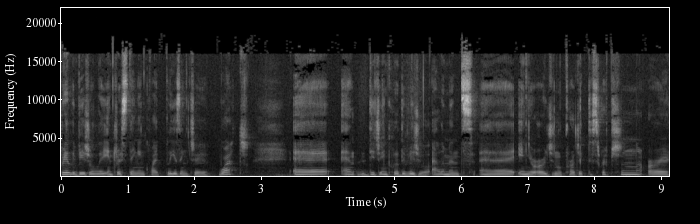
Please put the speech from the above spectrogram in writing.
really visually interesting and quite pleasing to watch. Uh, and did you include the visual elements uh, in your original project description, or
